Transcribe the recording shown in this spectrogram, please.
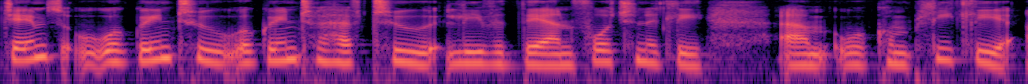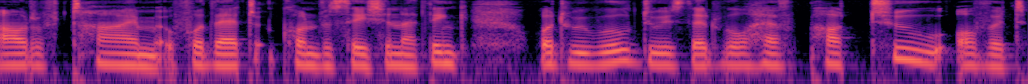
James, we're going to we're going to have to leave it there. Unfortunately, um, we're completely out of time for that conversation. I think what we will do is that we'll have part two of it,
